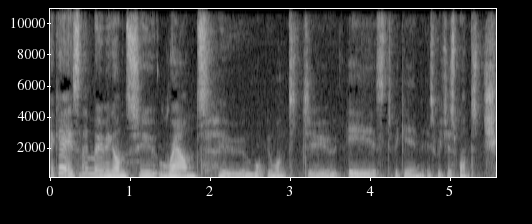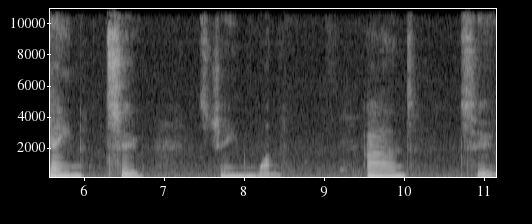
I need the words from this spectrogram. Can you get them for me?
Okay so then moving on to round two. What we want to do is to begin is we just want to chain two. Let's chain one and two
